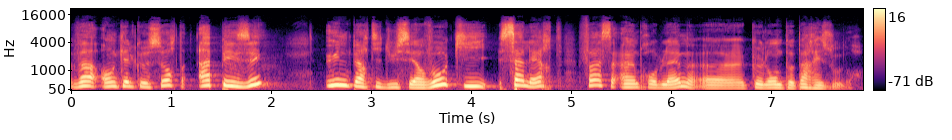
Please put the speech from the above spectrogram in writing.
va en quelque sorte apaiser une partie du cerveau qui s'alerte face à un problème euh, que l'on ne peut pas résoudre.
